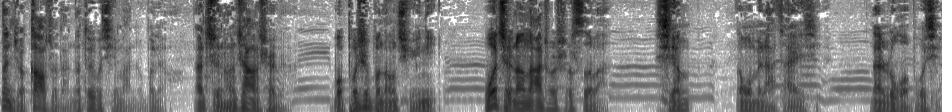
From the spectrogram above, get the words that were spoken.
那你就告诉他，那对不起，满足不了，那只能这样式的。我不是不能娶你，我只能拿出十四万。行，那我们俩在一起。那如果不行，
